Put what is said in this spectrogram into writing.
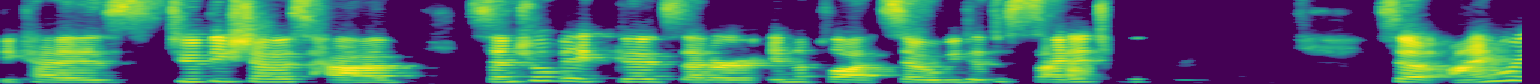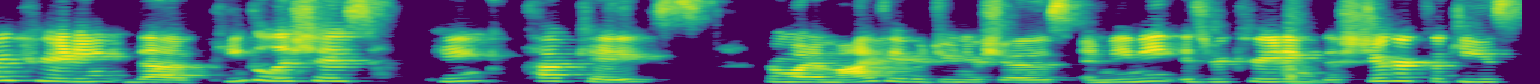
because two of these shows have central baked goods that are in the plot. So we decided to recreate them. So I'm recreating the Pinkalicious pink cupcakes from one of my favorite junior shows, and Mimi is recreating the sugar cookies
